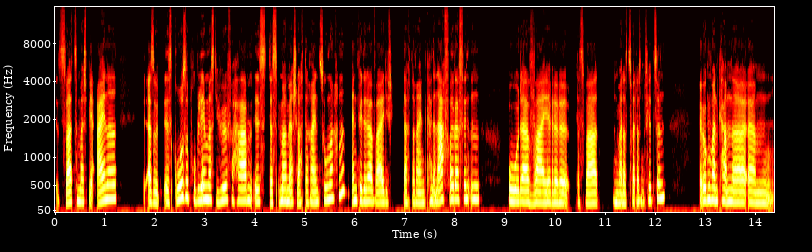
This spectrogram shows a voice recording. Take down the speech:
Es war zum Beispiel eine, also das große Problem, was die Höfe haben, ist, dass immer mehr Schlachtereien zumachen. Entweder weil die Schlachtereien keine Nachfolger finden oder weil, das war, wann war das, 2014? Irgendwann kam eine ähm,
